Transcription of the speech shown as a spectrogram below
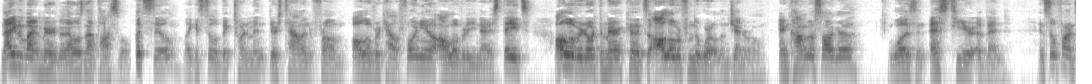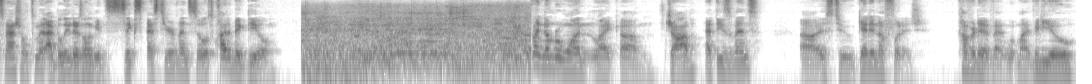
Not even by a miracle. That was not possible. But still, like it's still a big tournament. There's talent from all over California, all over the United States, all over North America. It's all over from the world in general. And Kongo Saga was an S tier event. And so far in Smash Ultimate, I believe there's only been six S tier events, so it's quite a big deal. My number one like um, job at these events uh, is to get enough footage, cover the event with my video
